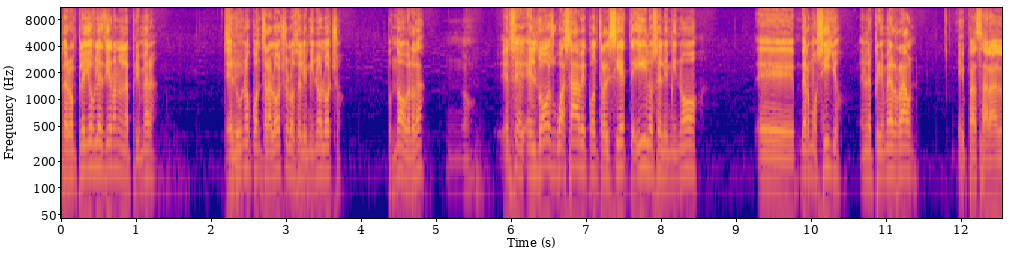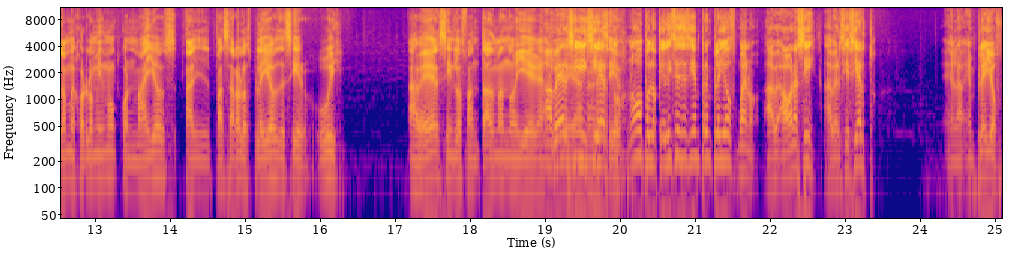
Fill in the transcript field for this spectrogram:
pero en playoff les dieron en la primera. El Sí. 1 contra el 8 los eliminó el 8. Pues no, ¿verdad? No. El 2 Guasave contra el 7 y los eliminó eh, Hermosillo en el primer round. Y pasará a lo mejor lo mismo con Mayos al pasar a los playoffs, decir, uy, a ver si los fantasmas no llegan. A ver si es cierto. decir, No, pues lo que dices es siempre en playoff. Bueno, a- ahora sí, a ver si es cierto. En, la, en playoff.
